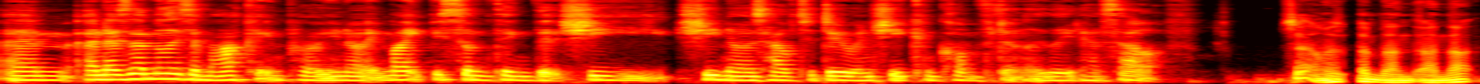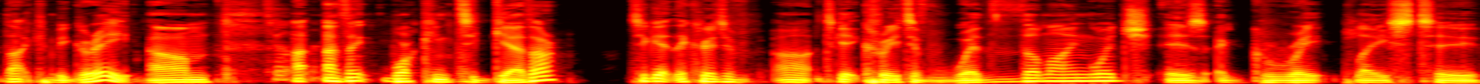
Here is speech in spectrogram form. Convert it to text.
Um, and as Emily's a marketing pro, you know, it might be something that she she knows how to do and she can confidently lead herself. Certainly, and, and, and that, that can be great. Um, Totally. I, I think working together to get the creative uh, to get creative with the language is a great place to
